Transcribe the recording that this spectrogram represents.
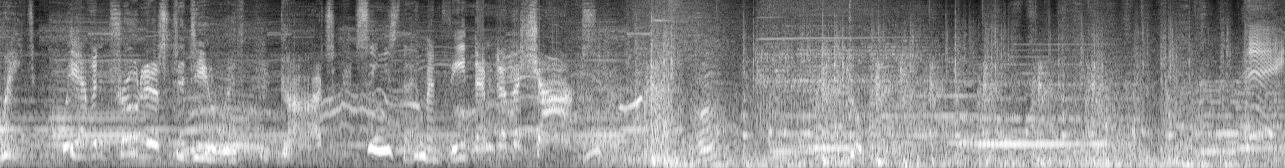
Wait, we have intruders to deal with. Guards, seize them and feed them to the sharks. Hey,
